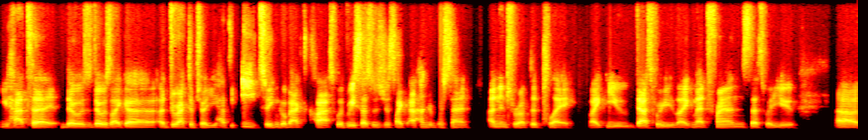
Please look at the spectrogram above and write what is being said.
you had to there was there was like a, a directive to it. You had to eat so you can go back to class. But recess was just like 100% uninterrupted play. Like you that's where you like met friends. That's where you uh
